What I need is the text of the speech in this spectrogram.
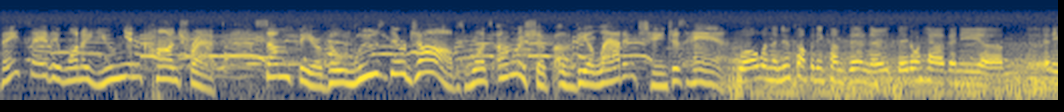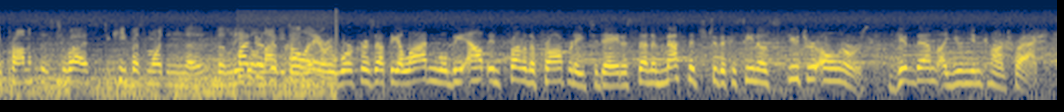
They say they want a union contract. Some fear they'll lose their jobs once ownership of the Aladdin changes hands. Well, when the new company comes in, they they don't have any um, any promises to us to keep us more than the, the legal Hundreds 90 of culinary workers at the Aladdin will be out in front of the property today to send a message to the casino's future owners. Give them a union contract.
